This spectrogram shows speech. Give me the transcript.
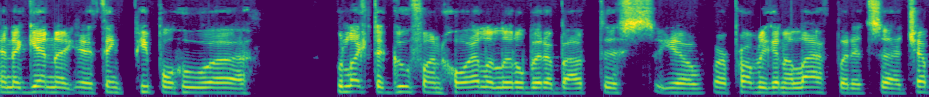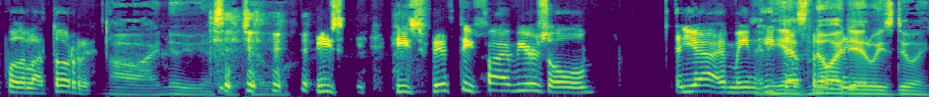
And again, I, I think people who uh, who like to goof on Joel a little bit about this, you know, are probably going to laugh. But it's uh, Chepo de la Torre. oh i knew you were gonna say Chavo. He's he's 55 years old. Yeah, I mean, and he, he, has no idea what he's doing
